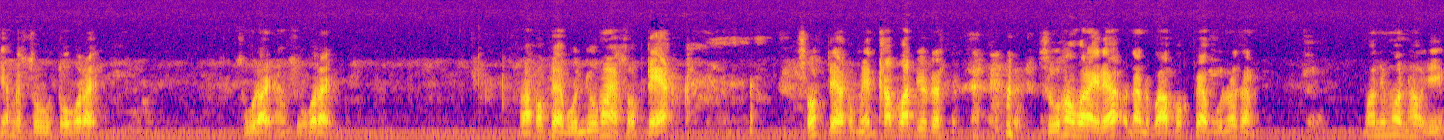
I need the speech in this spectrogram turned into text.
ถียงกับสู้ตัวว่าไรสู้ได้สู้ว่าไรว่าพระแพร่บุญยู่มาศพแตกศพแตกก็เหมือนขับวัดอยู่เลยสู่ห้องอะไรแล้ว นั่นน่ะว่าพระแพร่บุญว่าท่านมานิมนต์เฮาอีก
